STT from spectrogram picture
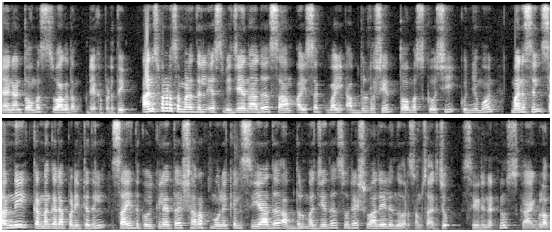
നൈനാൻ തോമസ് സ്വാഗതം രേഖപ്പെടുത്തി. അനുസ്മരണ സമ്മേളനത്തിൽ S Vijayanath Sam Isaac Y Abdul Rasheed Thomas Koshy Kunjumon മനസ്സിൽ സണ്ണി കണ്ണങ്കര പടിറ്റതിൽ സയ്യിദ് കൊയ്ക്കിലേത്ത് ഷറഫ് മൂലയ്ക്കൽ സിയാദ് അബ്ദുൾ മജീദ് സുരേഷ് വാലയിൽ എന്നിവർ സംസാരിച്ചു. C D net news Kayamkulam.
